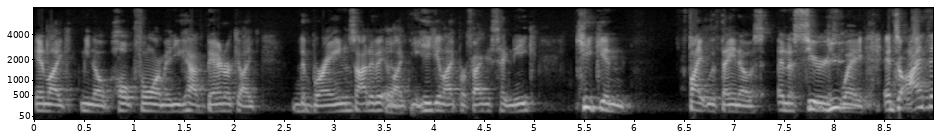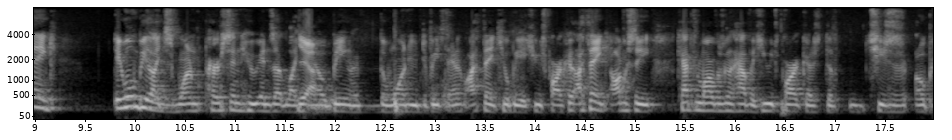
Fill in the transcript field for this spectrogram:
in like you know Hulk form, and you have Banner like the brain side of it, Yeah. like he can like perfect his technique, he can fight with Thanos in a serious You- way. And so I think it won't be like just one person who ends up like Yeah. you know being the one who defeats Thanos. I think he'll be a huge part. Cause I think obviously Captain Marvel's going to have a huge part because she's OP.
